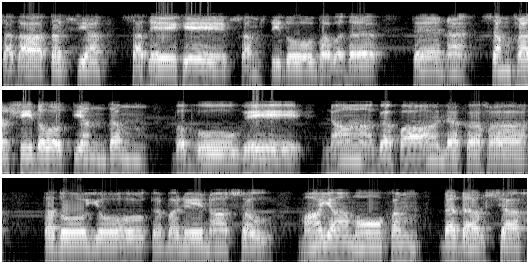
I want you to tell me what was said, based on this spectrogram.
सदा तस्य सदेहे संस्थितो भवद तेन संहर्षितोऽत्यन्तं बभूवे नागपालकः। तदो योगबलेनासौ मायामोहं ददर्शः।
